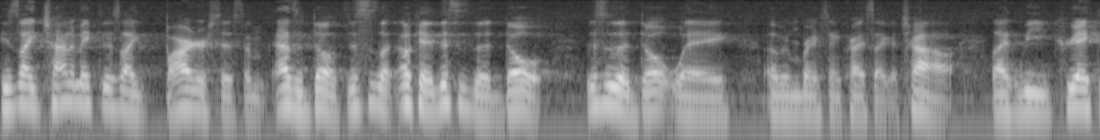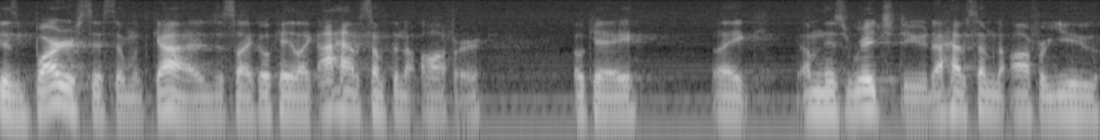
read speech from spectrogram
He's like trying to make this like barter system as adults. This is like, okay, this is the adult, this is the adult way of embracing Christ like a child. Like we create this barter system with God. It's just like, okay, like I have something to offer okay? Like, I'm this rich dude. I have something to offer you,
